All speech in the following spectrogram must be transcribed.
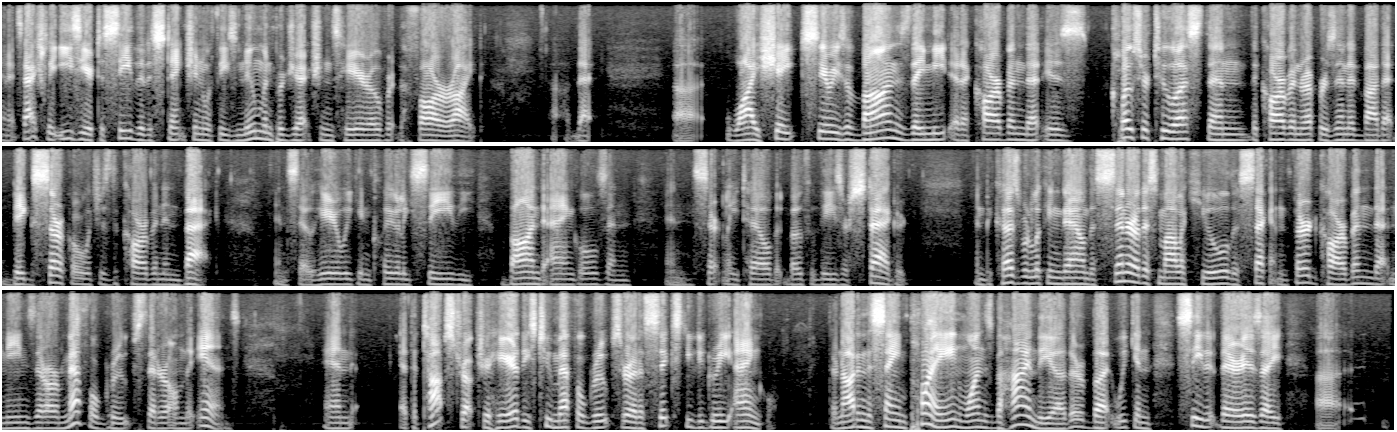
And it's actually easier to see the distinction with these Newman projections here over at the far right. Uh, that uh, Y-shaped series of bonds, they meet at a carbon that is closer to us than the carbon represented by that big circle, which is the carbon in back. And so here we can clearly see the bond angles and, and certainly tell that both of these are staggered. And because we're looking down the center of this molecule, the second and third carbon, that means there are methyl groups that are on the ends. And at the top structure here, these two methyl groups are at a 60 degree angle. They're not in the same plane, one's behind the other, but we can see that there is a uh,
